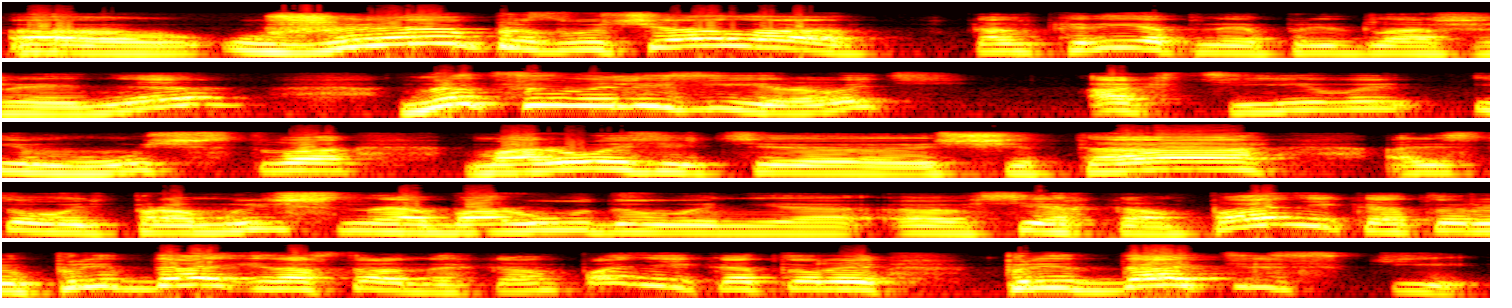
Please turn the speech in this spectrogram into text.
уже прозвучало конкретное предложение национализировать активы, имущество, морозить э, счета, арестовывать промышленное оборудование э, всех компаний, которые преда... иностранных компаний, которые предательски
